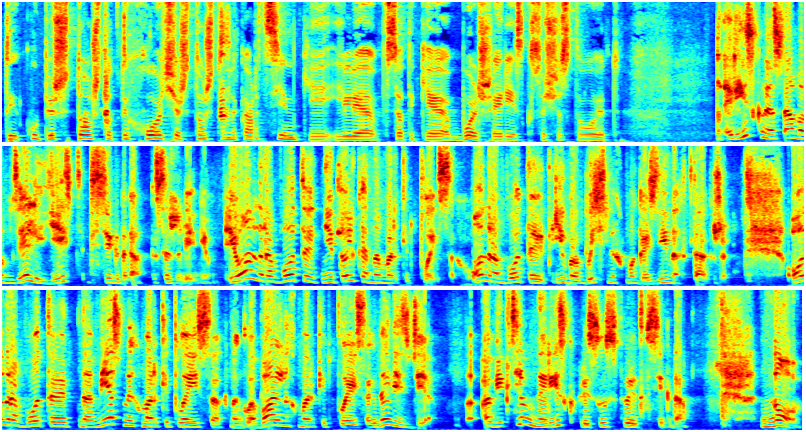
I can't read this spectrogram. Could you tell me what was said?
ты купишь то, что ты хочешь, то, что на картинке, или все-таки больший риск существует? Риск на самом деле есть всегда, к сожалению. И он работает не только на маркетплейсах, он работает и в обычных магазинах также. Он работает на местных маркетплейсах, на глобальных маркетплейсах, да везде. Объективный риск присутствует всегда. Но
